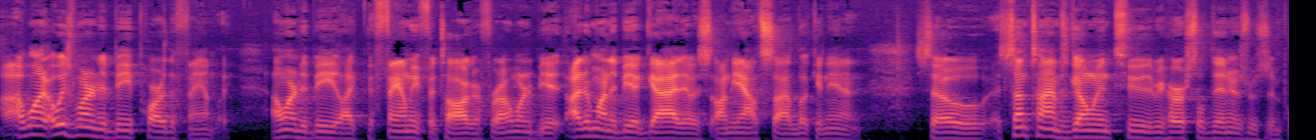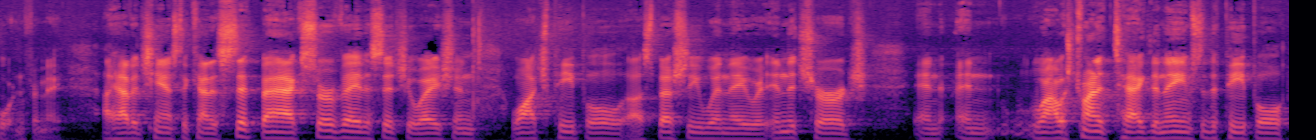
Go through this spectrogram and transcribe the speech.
I want, always wanted to be part of the family. I wanted to be like the family photographer. I wanted to be. A, I didn't want to be a guy that was on the outside looking in. So sometimes going to the rehearsal dinners was important for me. I have a chance to kind of sit back, survey the situation, watch people, uh, especially when they were in the church and and when I was trying to tag the names to the people.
